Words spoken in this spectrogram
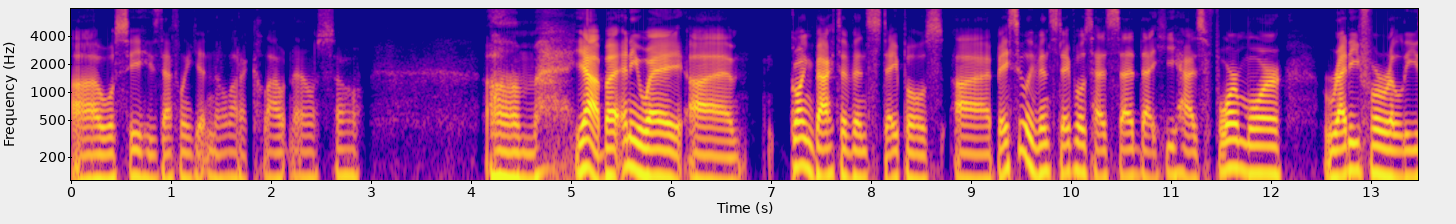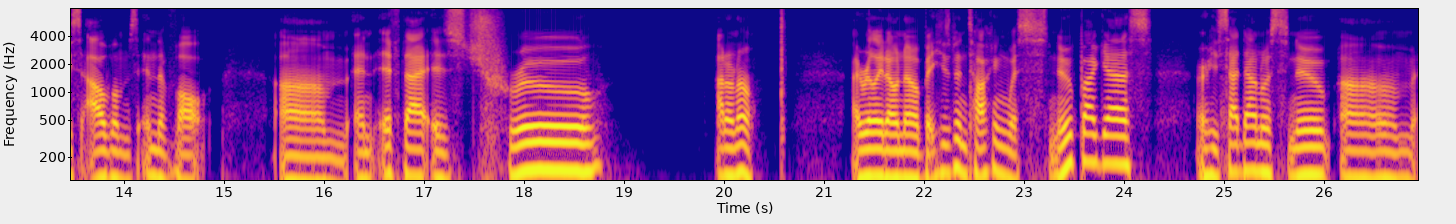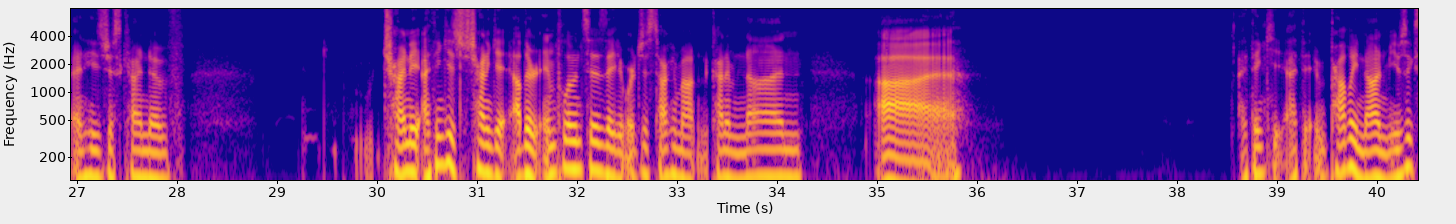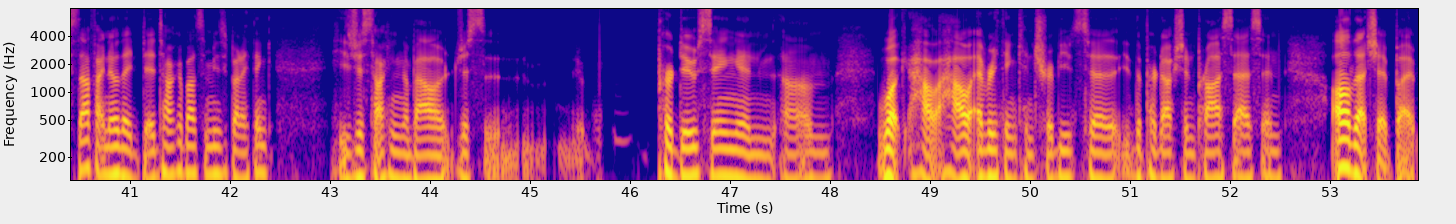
uh, we'll see. He's definitely getting a lot of clout now. So um, yeah. But anyway, uh, going back to Vince Staples, uh, basically Vince Staples has said that he has four more ready for release albums in the vault. Um, and if that is true, I don't know. I really don't know. But he's been talking with Snoop, I guess, or he sat down with Snoop, um, and he's just kind of trying to. I think he's just trying to get other influences. They were just talking about kind of non. Uh, I think he, I think probably non-music stuff. I know they did talk about some music, but I think he's just talking about just uh, producing and um, what how how everything contributes to the production process and all of that shit. But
